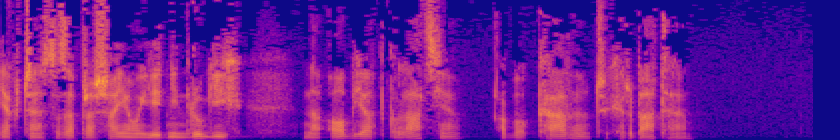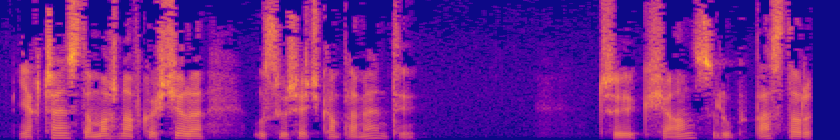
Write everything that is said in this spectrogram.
Jak często zapraszają jedni drugich na obiad, kolację albo kawę czy herbatę. Jak często można w kościele usłyszeć komplementy. Czy ksiądz lub pastor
